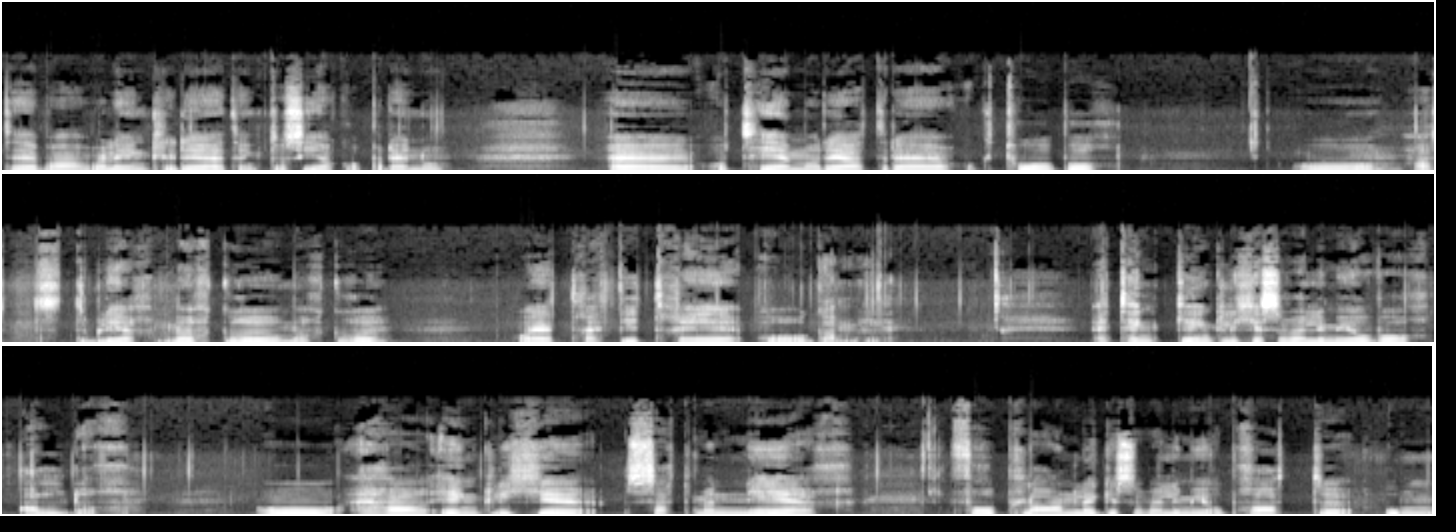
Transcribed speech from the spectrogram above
Det var vel egentlig det jeg tenkte å si akkurat på det nå. Eh, og temaet er at det er oktober, og at det blir mørkere og mørkere, og jeg er 33 år gammel. Jeg tenker egentlig ikke så veldig mye over alder, og jeg har egentlig ikke satt meg ned for å planlegge så veldig mye og prate om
